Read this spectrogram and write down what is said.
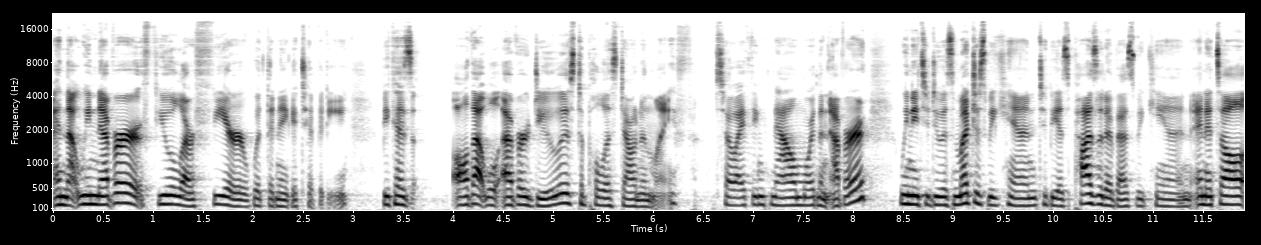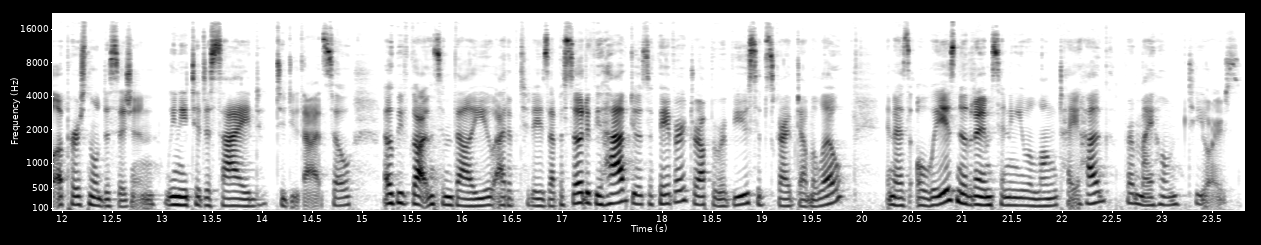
and that we never fuel our fear with the negativity because all that will ever do is to pull us down in life. So I think now more than ever, we need to do as much as we can to be as positive as we can. And it's all a personal decision. We need to decide to do that. So I hope you've gotten some value out of today's episode. If you have, do us a favor, drop a review, subscribe down below. And as always, know that I'm sending you a long, tight hug from my home to yours.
